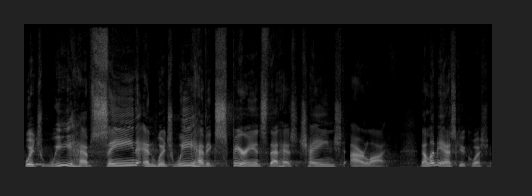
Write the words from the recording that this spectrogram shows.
which we have seen and which we have experienced that has changed our life. Now, let me ask you a question.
